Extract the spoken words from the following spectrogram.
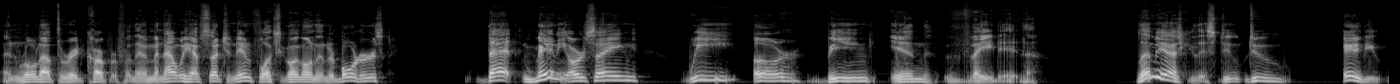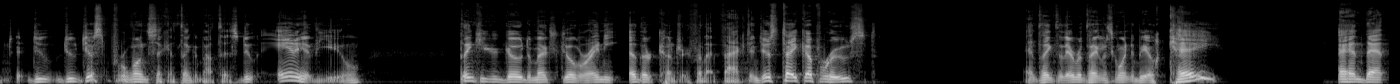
and rolled out the red carpet for them. And now we have such an influx going on in their borders that many are saying we are being invaded. Let me ask you this: Do do any of you do do just for one second think about this? Do any of you think you could go to Mexico or any other country for that fact and just take up roost and think that everything is going to be okay and that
